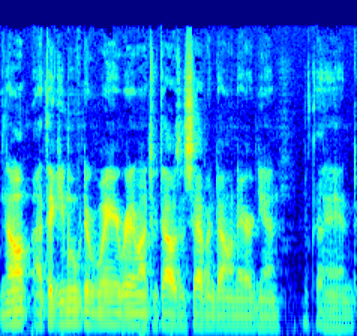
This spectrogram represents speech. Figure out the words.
No, I think he moved away right around 2007 down there again, Okay. and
